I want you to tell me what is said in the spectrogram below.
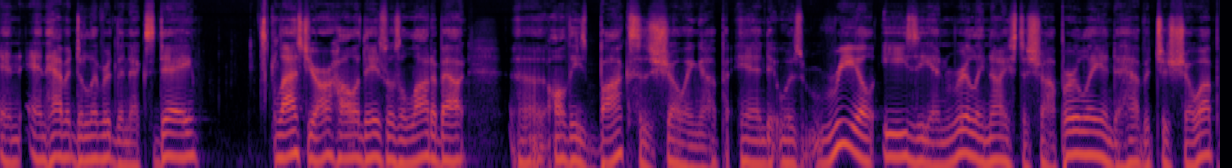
and and have it delivered the next day. Last year, our holidays was a lot about uh, all these boxes showing up. And it was real easy and really nice to shop early and to have it just show up.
